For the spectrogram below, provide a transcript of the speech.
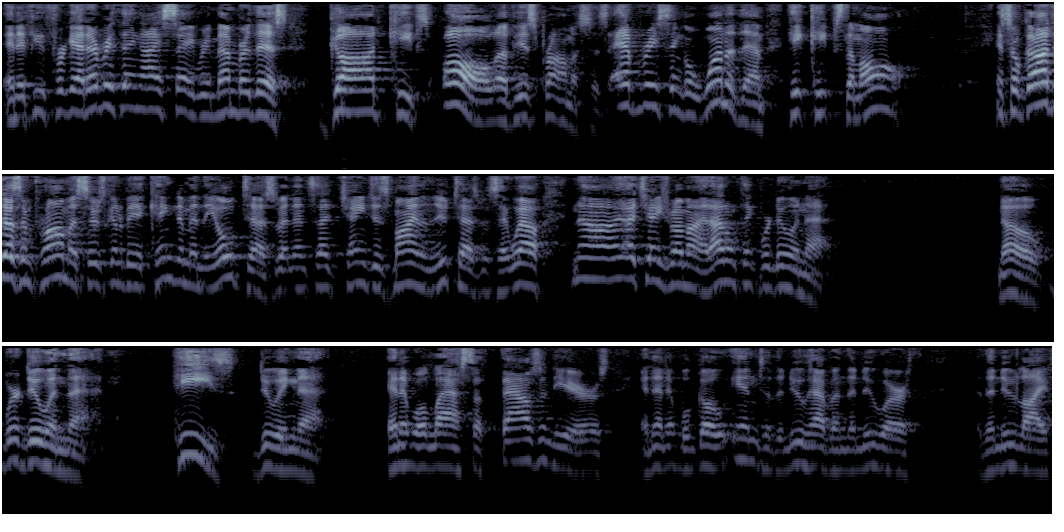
And if you forget everything I say, remember this God keeps all of his promises. Every single one of them, he keeps them all. And so God doesn't promise there's going to be a kingdom in the Old Testament and then change his mind in the New Testament and say, well, no, I changed my mind. I don't think we're doing that. No, we're doing that. He's doing that. And it will last a thousand years, and then it will go into the new heaven, the new earth, the new life,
